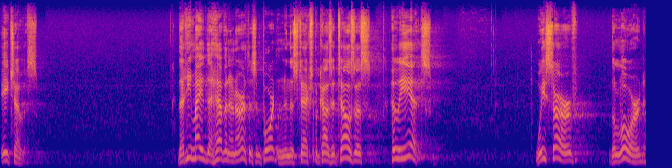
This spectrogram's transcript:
each of us. That he made the heaven and earth is important in this text because it tells us who he is. We serve the Lord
